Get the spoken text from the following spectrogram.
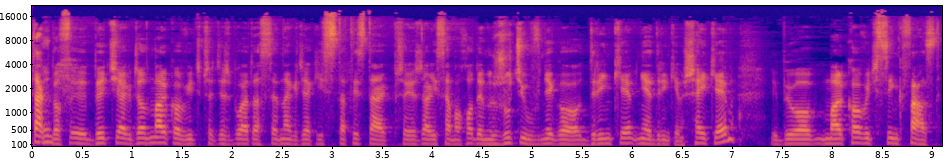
Tak, no, być jak John Malkowicz, przecież była ta scena, gdzie jakiś statysta, jak przejeżdżali samochodem, rzucił w niego drinkiem, nie drinkiem, shake'iem i było Malkowicz sing fast.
